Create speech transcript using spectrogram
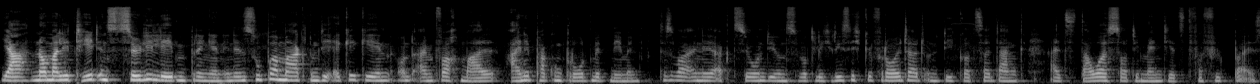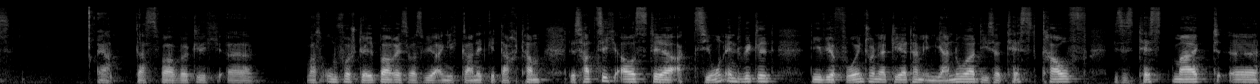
ja, Normalität ins Zöli-Leben bringen, in den Supermarkt um die Ecke gehen und einfach mal eine Packung Brot mitnehmen. Das war eine Aktion, die uns wirklich riesig gefreut hat und die Gott sei Dank als Dauersortiment jetzt verfügbar ist. Ja, das war wirklich äh, was Unvorstellbares, was wir eigentlich gar nicht gedacht haben. Das hat sich aus der Aktion entwickelt, die wir vorhin schon erklärt haben im Januar, dieser Testkauf, dieses Testmarkt. Äh,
